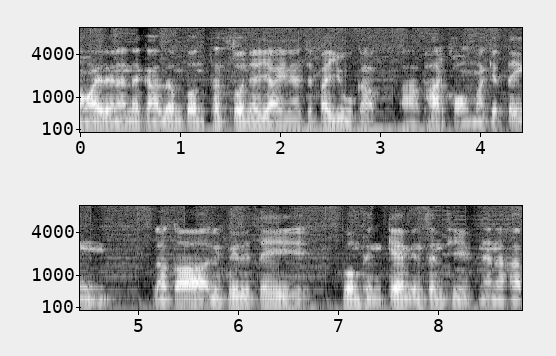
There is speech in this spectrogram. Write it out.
น้อยเลยนะในการเริ่มต้นสัดส่วนใหญ่ๆเนี่ยจะไปอยู่กับอ่าพาร์ทของ Marketing แล้วก็ Liquidity รวมถึงเกม Incentive เนี่ยนะครับ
